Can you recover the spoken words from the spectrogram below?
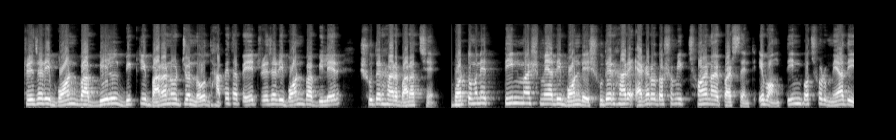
ট্রেজারি বন্ড বা বিল বিক্রি বাড়ানোর জন্য ধাপে ধাপে ট্রেজারি বন্ড বা বিলের সুদের হার বাড়াচ্ছে। বর্তমানে তিন মাস মেয়াদি বন্ডে সুদের হার এগারো দশমিক ছয় নয় পার্সেন্ট এবং তিন বছর মেয়াদি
